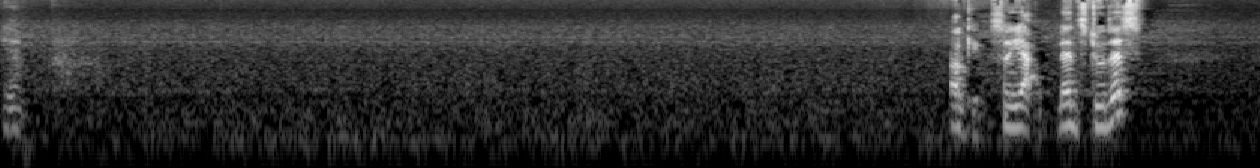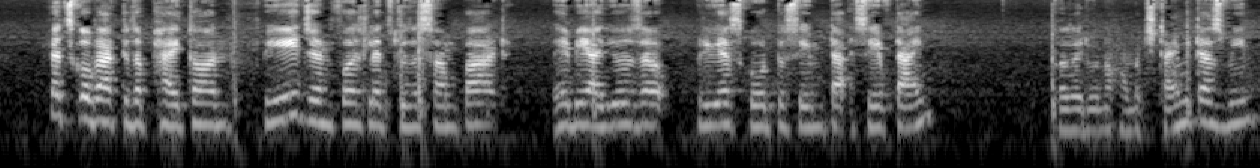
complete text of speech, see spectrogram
Yep. Okay, so yeah, let's do this. Let's go back to the Python page and first let's do the sum part maybe I'll use the previous code to save, save time because I don't know how much time it has been.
